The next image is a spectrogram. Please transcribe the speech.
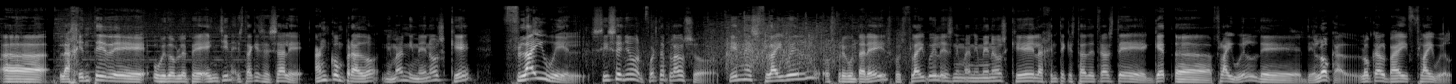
Ah, la gente de WP Engine está que se sale. Han comprado ni más ni menos que Flywheel. Sí, señor, fuerte aplauso. ¿Quién es Flywheel? Os preguntaréis. Pues Flywheel es ni más ni menos que la gente que está detrás de Get uh, Flywheel, de, Local, Local by Flywheel.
